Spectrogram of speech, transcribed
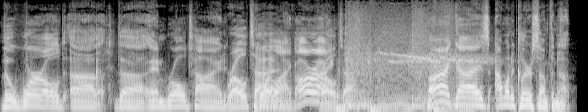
the world. Uh, the and Roll Tide, Roll Tide for life. All right, Roll Tide. all right, guys, I want to clear something up.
